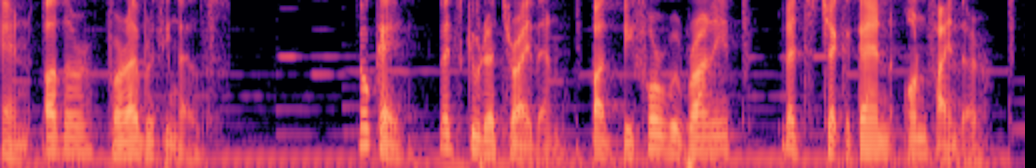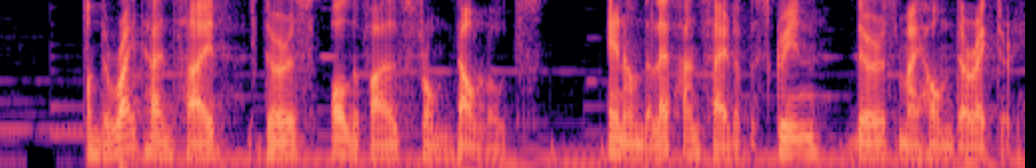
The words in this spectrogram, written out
and other for everything else. Okay, let's give it a try then, but before we run it, let's check again on Finder. On the right hand side, there's all the files from downloads, and on the left hand side of the screen, there's my home directory.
